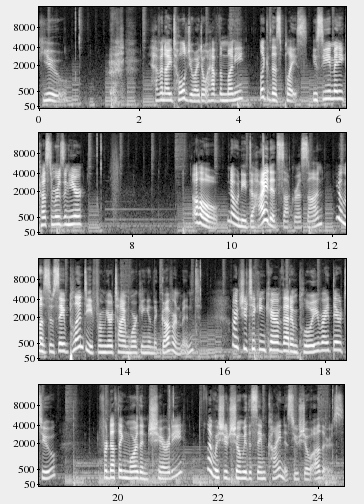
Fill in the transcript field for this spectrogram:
You. Haven't I told you I don't have the money? Look at this place. You see many customers in here? Oh, no need to hide it, Sakura-san. You must have saved plenty from your time working in the government. Aren't you taking care of that employee right there, too? For nothing more than charity? I wish you'd show me the same kindness you show others.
